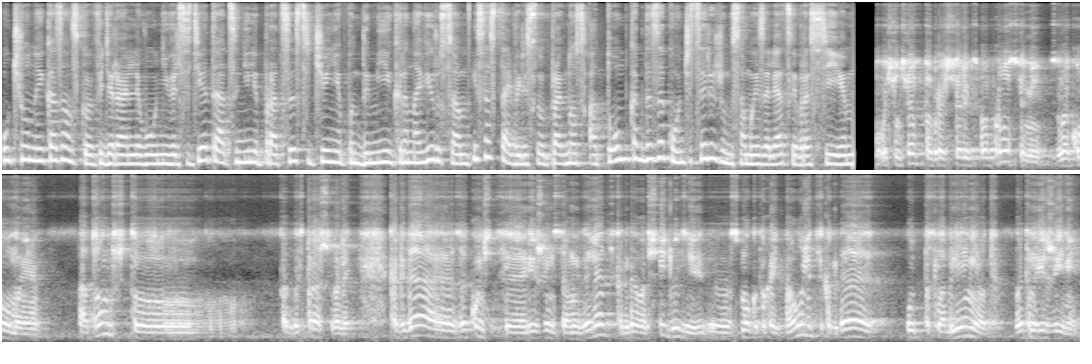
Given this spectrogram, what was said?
Ученые Казанского федерального университета оценили процесс течения пандемии коронавируса и составили свой прогноз о том, когда закончится режим самоизоляции в России. Очень часто обращались с вопросами знакомые о том, что как бы спрашивали, когда закончится режим самоизоляции, когда вообще люди э, смогут выходить на улицы, когда будут послабления вот в этом режиме.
